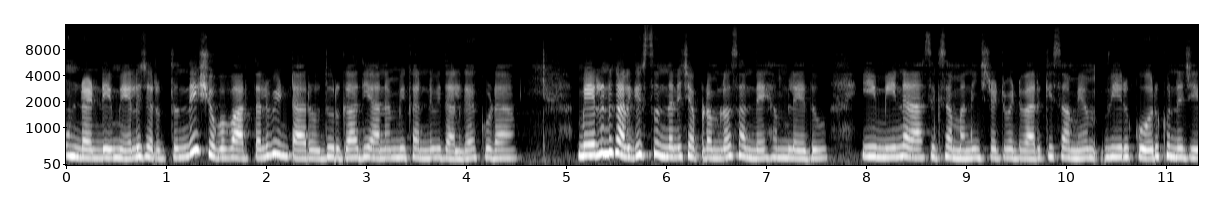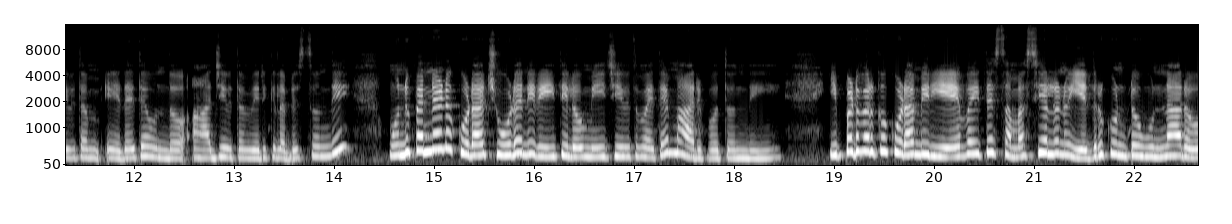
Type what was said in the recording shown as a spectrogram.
ఉండండి. మేలు జరుగుతుంది. శుభవార్తలు వింటారు. దుర్గా ధ్యానం మీకు అన్ని విధాలుగా కూడా. మేలును కలిగిస్తుందని చెప్పడంలో సందేహం లేదు. ఈ మీన రాశికి సంబంధించినటువంటి వారికి సమయం వీరు కోరుకున్న జీవితం ఏదైతే ఉందో ఆ జీవితం వీరికి లభిస్తుంది. మునుపెన్నడూ కూడా చూడని రీతిలో మీ జీవితం అయితే మారిపోతుంది. ఇప్పటి వరకు కూడా మీరు ఏవైతే సమస్యలను ఎదుర్కొంటూ ఉన్నారో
